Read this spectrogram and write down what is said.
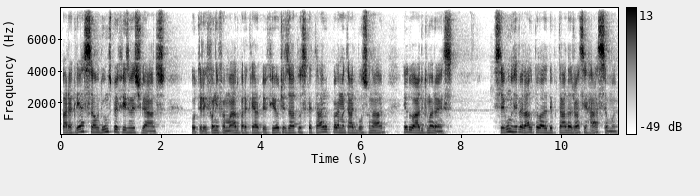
para a criação de um dos perfis investigados. O telefone informado para criar o perfil é utilizado pelo secretário parlamentar de Bolsonaro, Eduardo Guimarães. Segundo revelado pela deputada Joyce Hasselmann,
